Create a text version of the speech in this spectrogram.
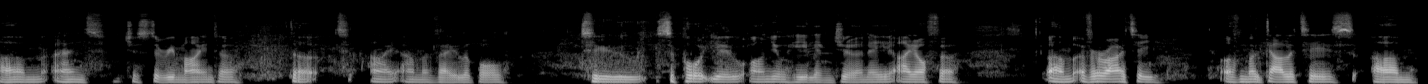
Um, and just a reminder that I am available to support you on your healing journey. I offer um, a variety of modalities, um,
